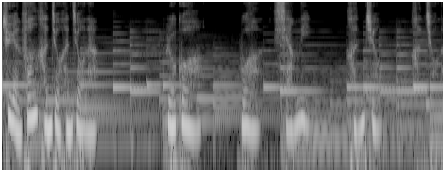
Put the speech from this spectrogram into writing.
去远方很久很久了，如果我想你很久很久了，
